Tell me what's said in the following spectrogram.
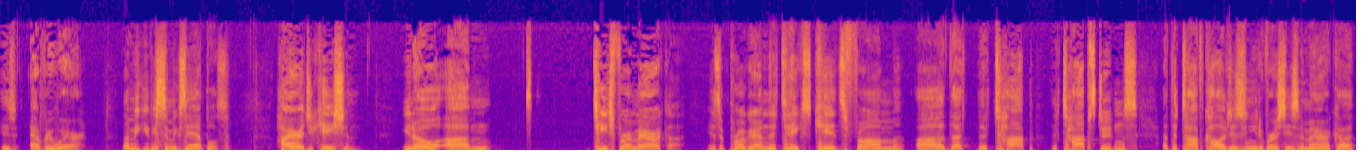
is everywhere. Let me give you some examples. Higher education. You know, um, Teach for America is a program that takes kids from uh, the, the, top, the top students at the top colleges and universities in America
